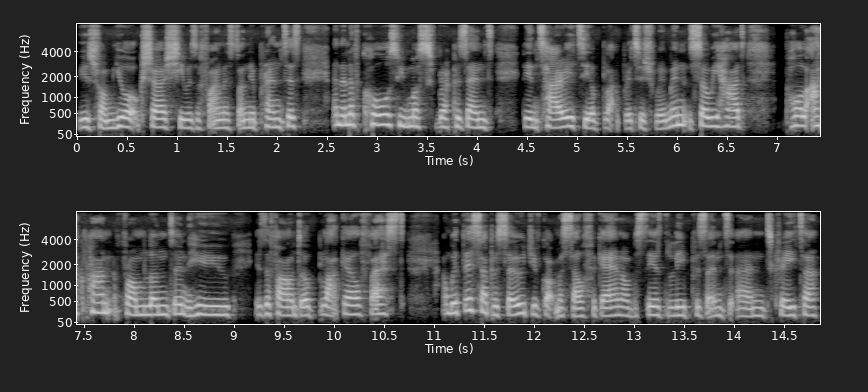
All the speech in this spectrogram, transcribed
who's from Yorkshire. She was a finalist on The Apprentice. And then, of course, we must represent the entirety of Black British women. So we had Paula Akpan from London, who is the founder of Black Girl Fest. And with this episode, you've got myself again, obviously, as the lead presenter and creator.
